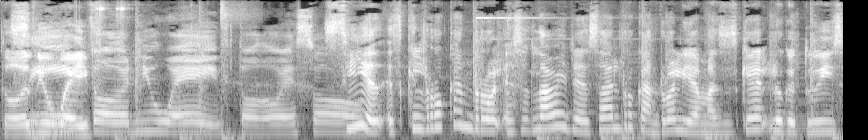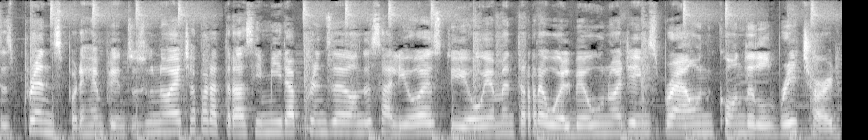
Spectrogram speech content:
todo el New Wave. Todo el New Wave, todo eso. Sí, es, es que el rock and roll, esa es la belleza del rock and roll y además es que lo que tú dices, Prince, por ejemplo, entonces uno echa para atrás y mira Prince de dónde salió esto y obviamente revuelve uno a James Brown con Little Richard,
